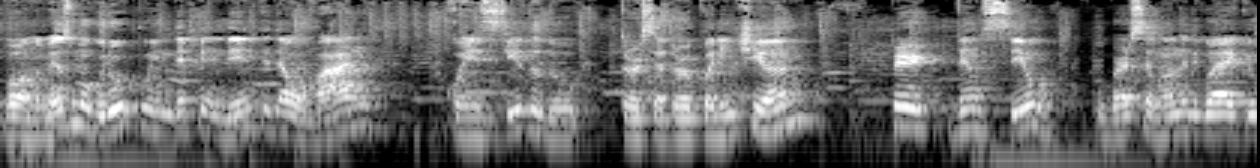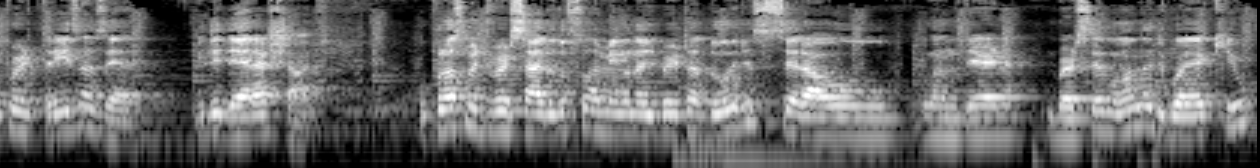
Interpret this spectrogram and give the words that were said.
Bom, no mesmo grupo, o Independente Del Valle, conhecido do torcedor corintiano, venceu o Barcelona de Guayaquil por 3 a 0 e lidera a chave. O próximo adversário do Flamengo na Libertadores será o Lanterna Barcelona de Guayaquil,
